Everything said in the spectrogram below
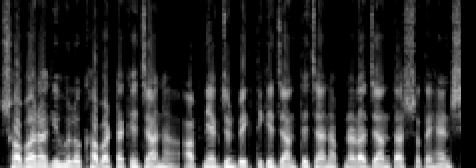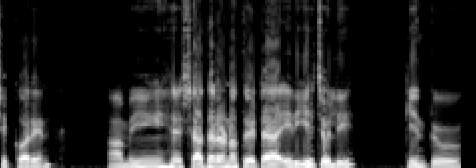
সবার আগে হলো খাবারটাকে জানা। আপনি একজন ব্যক্তিকে জানতে চান আপনারা যান তার সাথে হ্যান্ডশেক করেন। আমি সাধারণত এটা এড়িয়ে চলি কিন্তু.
